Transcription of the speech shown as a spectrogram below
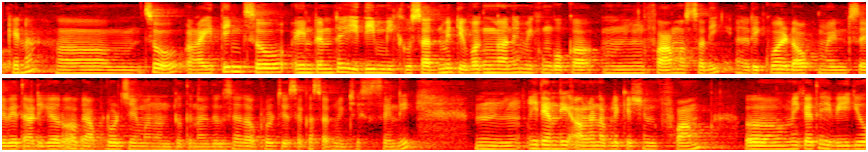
ఓకేనా? సో ఐ థింక్ సో ఏంటంటే ఇది మీకు సబ్మిట్ ఇవ్వగానే మీకు ఇంకొక ఫామ్ వస్తుంది. రిక్వైర్డ్ డాక్యుమెంట్స్ ఏవైతే అడిగారో అవి అప్లోడ్ చేయమని ఉంటుంది నాకు తెలిసి. అది అప్లోడ్ చేశాక సబ్మిట్ చేసేయండి ఇది అండి ఆన్లైన్ అప్లికేషన్ ఫామ్ మీకైతే ఈ వీడియో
